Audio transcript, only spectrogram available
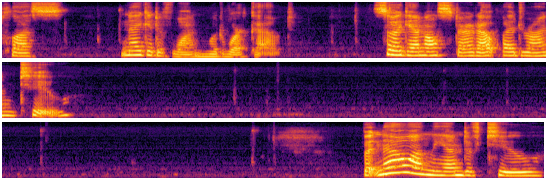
plus negative 1 would work out. So again, I'll start out by drawing 2. But now on the end of 2,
